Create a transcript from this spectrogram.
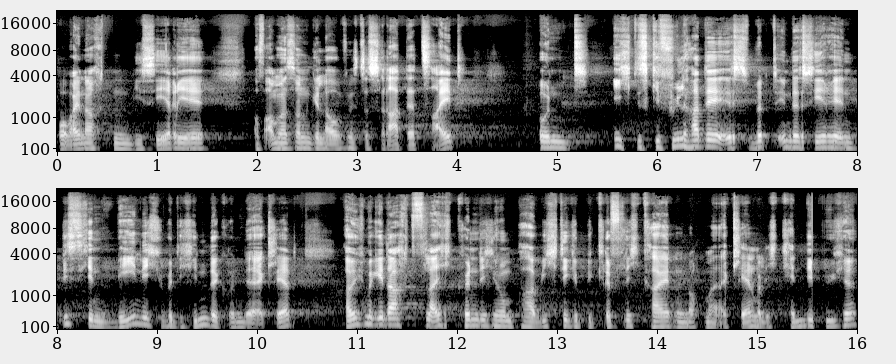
vor Weihnachten die Serie auf Amazon gelaufen ist, das Rad der Zeit, und ich das Gefühl hatte, es wird in der Serie ein bisschen wenig über die Hintergründe erklärt, habe ich mir gedacht, vielleicht könnte ich noch ein paar wichtige Begrifflichkeiten nochmal erklären, weil ich kenne die Bücher.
